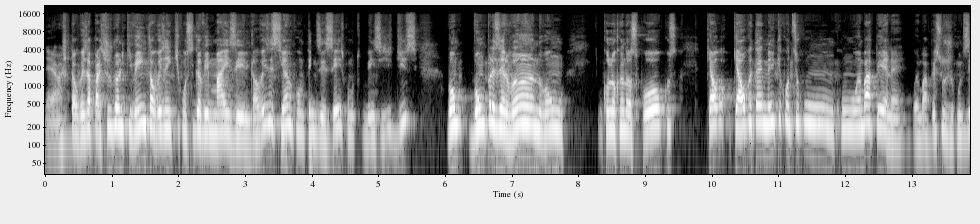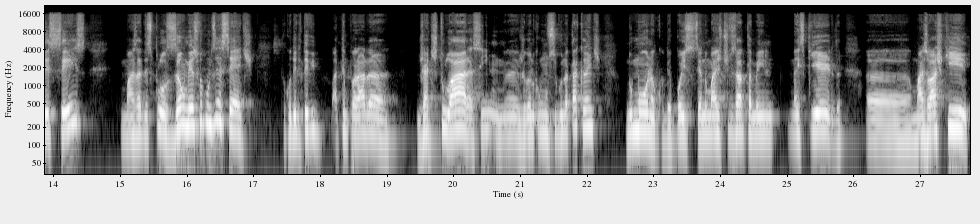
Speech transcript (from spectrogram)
é, acho que talvez a partir do ano que vem, talvez a gente consiga ver mais ele. Talvez esse ano, como tem 16, como bem se disse, vão, vão preservando, vão colocando aos poucos, que é, algo, que é algo até meio que aconteceu com, com o Mbappé, né? O Mbappé surgiu com 16, mas a explosão mesmo foi com 17 quando ele teve a temporada já titular, assim, né, jogando como um segundo atacante no Mônaco, depois sendo mais utilizado também na esquerda. Uh, mas eu acho que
